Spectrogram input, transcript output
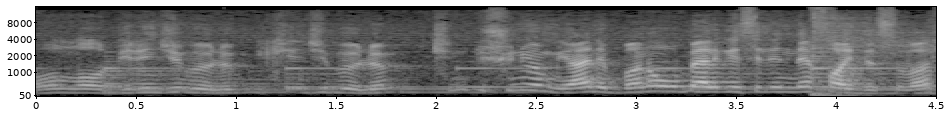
Allah birinci bölüm, ikinci bölüm. Şimdi düşünüyorum yani bana o belgeselin ne faydası var?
